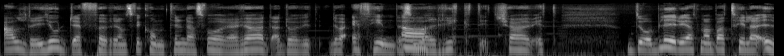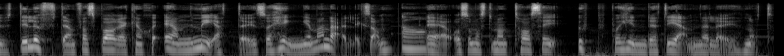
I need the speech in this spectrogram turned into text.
aldrig gjorde förrän vi kom till den där svåra röda. Då vi, det var ett hinder som Ja. var riktigt körigt. Då blir det ju att man bara trillar ut i luften fast bara kanske en meter så hänger man där liksom. Ja. Eh, och så måste man ta sig upp på hindret igen eller något.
